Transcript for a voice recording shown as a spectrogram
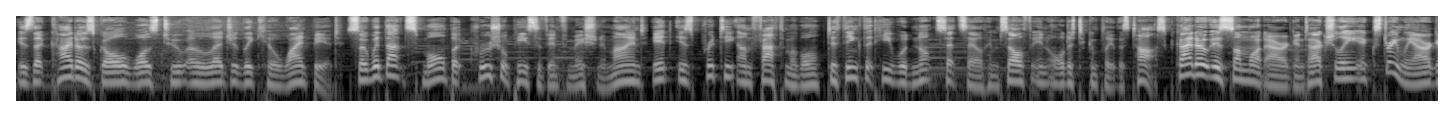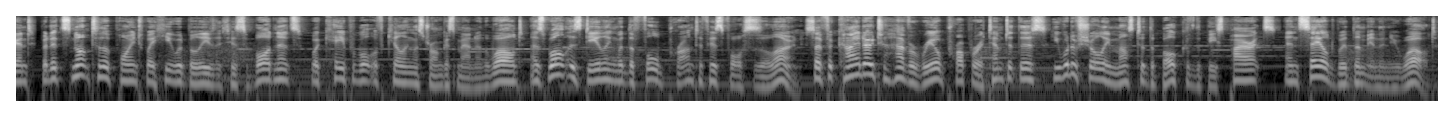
is that Kaido's goal was to allegedly kill Whitebeard. So with that small but crucial piece of information in mind, it is pretty unfathomable to think that he would not set sail himself in order to complete this task. Kaido is somewhat arrogant actually, extremely arrogant, but it's not to the point where he would believe that his subordinates were capable of killing the strongest man in the world, as well as dealing with the full brunt of his forces alone. So for Kaido to have a real proper attempt at this, he would have surely mustered the bulk of the beast pirates and sailed with them in the new world.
